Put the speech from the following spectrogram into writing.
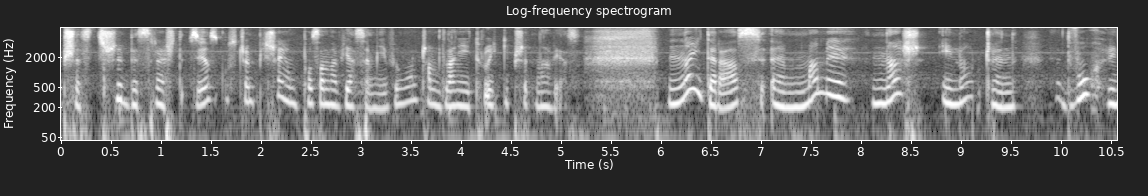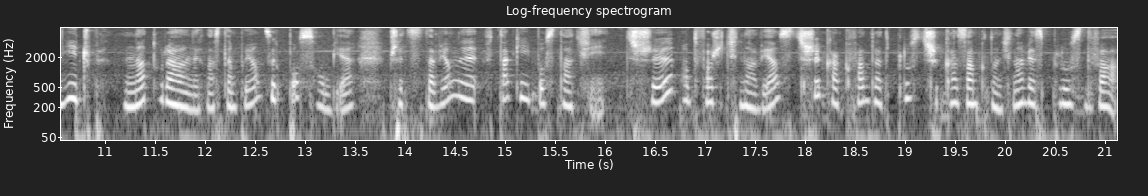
przez 3 bez reszty, w związku z czym piszę ją poza nawiasem, nie wyłączam dla niej trójki przed nawias. No i teraz y, mamy nasz iloczyn dwóch liczb naturalnych następujących po sobie przedstawiony w takiej postaci 3 otworzyć nawias, 3k kwadrat plus 3k zamknąć nawias plus 2.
